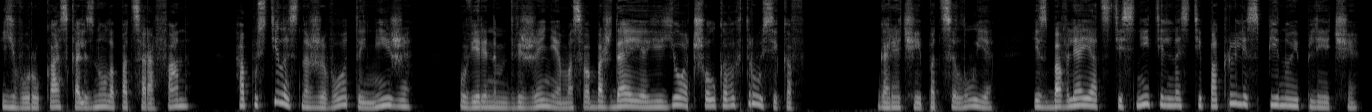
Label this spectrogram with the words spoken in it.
Его рука скользнула под сарафан, опустилась на живот и ниже, уверенным движением освобождая ее от шелковых трусиков. Горячие поцелуи — избавляя от стеснительности, покрыли спину и плечи.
